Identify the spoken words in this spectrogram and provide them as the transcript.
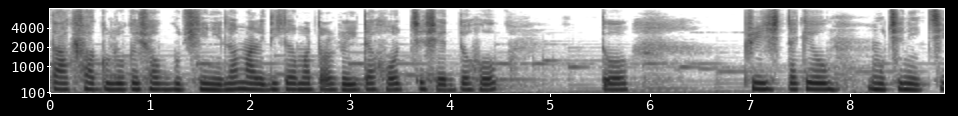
তাক ফাঁকগুলোকে সব গুছিয়ে নিলাম। আর এদিকে আমার তরকারিটা হচ্ছে সেদ্ধ হোক। তো ফ্রিজটাকেও মুছে নিচ্ছি।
